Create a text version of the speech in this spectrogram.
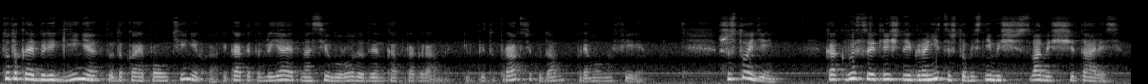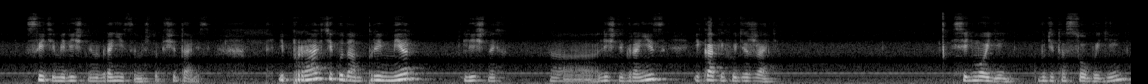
Кто такая берегиня, кто такая паутиниха и как это влияет на силу рода ДНК-программы. И эту практику дам в прямом эфире. Шестой день. Как выстроить личные границы, чтобы с ними с вами считались, с этими личными границами, чтобы считались. И практику дам пример личных, э, личных границ и как их удержать. Седьмой день будет особый день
